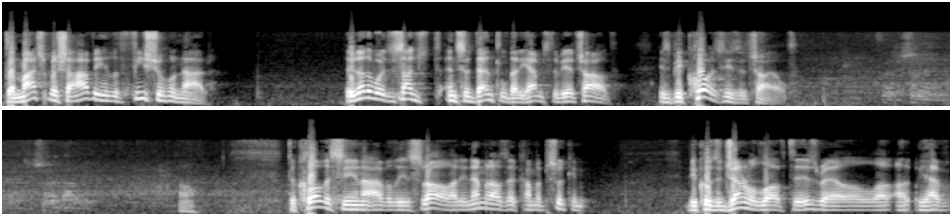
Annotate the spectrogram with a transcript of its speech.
The mashma sha'avi lefishu hunar. In other words, it's not incidental that he happens to be a child. It's because he's a child. Shoshana The Klovasin Avali Yisrael, Harinemar al Zeh Kama Psukim. Because the general love to Israel, uh, we have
